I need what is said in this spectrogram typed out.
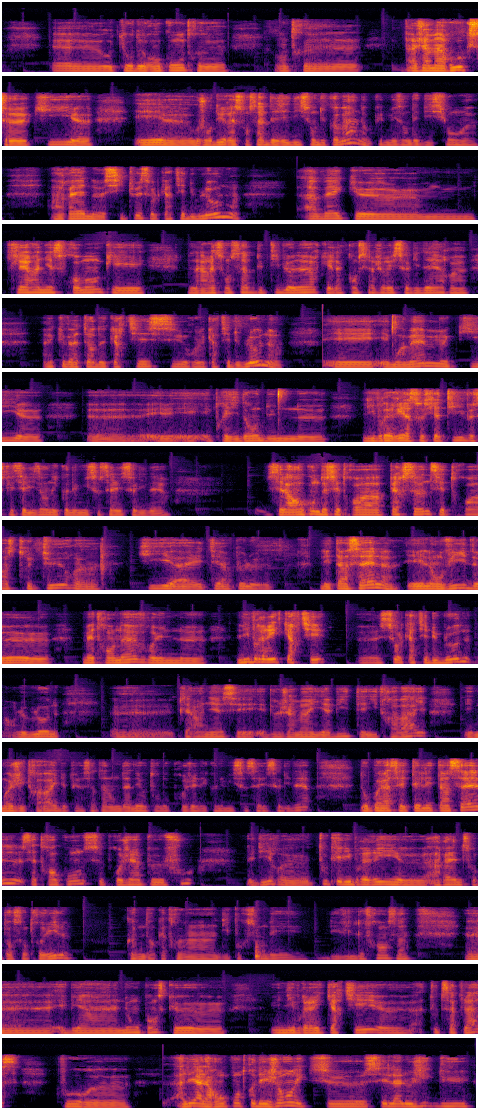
euh, autour de rencontres entre Benjamin Roux, qui est aujourd'hui responsable des éditions du commun, donc une maison d'édition à Rennes située sur le quartier du Blône, avec Claire Agnès Froment, qui est la responsable du Petit Blonneur, qui est la conciergerie solidaire incubateur de quartier sur le quartier du Blône, et, moi-même qui euh, euh, est, président d'une librairie associative spécialisée en économie sociale et solidaire. C'est la rencontre de ces trois personnes, ces trois structures, euh, qui a été un peu l'étincelle et l'envie de mettre en œuvre une librairie de quartier sur le quartier du Blône. Le Blône, euh, Claire Agnès et, Benjamin y habitent et y travaillent. Et moi, j'y travaille depuis un certain nombre d'années autour de projets d'économie sociale et solidaire. Donc voilà, ça a été l'étincelle, cette rencontre, ce projet un peu fou de dire euh, toutes les librairies euh, à Rennes sont en centre-ville, comme dans 90% des, villes de France. Hein. eh bien, nous, on pense que une librairie de quartier a toute sa place pour aller à la rencontre des gens et que c'est la logique du,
